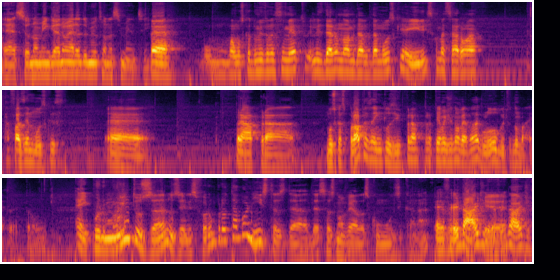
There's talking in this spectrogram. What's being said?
É, se eu não me engano, era do Milton Nascimento, sim. É, uma música do Milton Nascimento, eles deram o nome da, da música e aí eles começaram a, a fazer músicas é, pra, pra músicas próprias, né, inclusive pra temas de novela da Globo e tudo mais. né? Então, É, e por muitos anos eles foram protagonistas da- dessas novelas com música, né? é verdade, Porque- é verdade.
